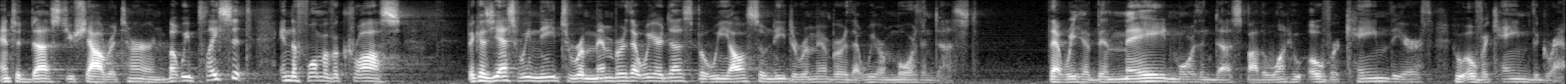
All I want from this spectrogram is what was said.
and to dust you shall return. But we place it in the form of a cross because, yes, we need to remember that we are dust, but we also need to remember that we are more than dust that we have been made more than dust by the one who overcame the earth, who overcame the ground.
